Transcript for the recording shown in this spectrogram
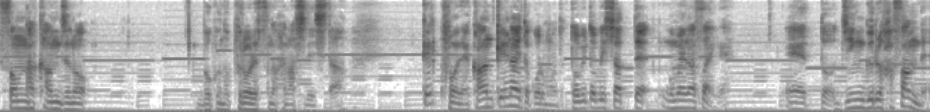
そんな感じの僕のプロレスの話でした。結構ね関係ないところまで飛び飛びしちゃってごめんなさいね。えー、っとジングル挟んで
